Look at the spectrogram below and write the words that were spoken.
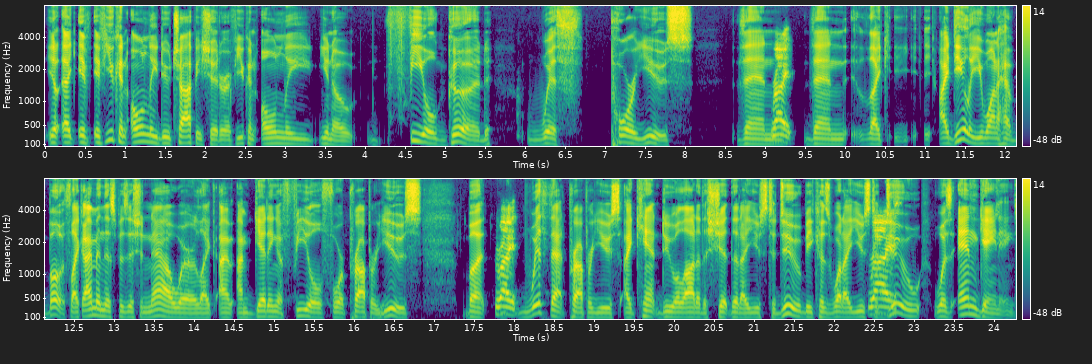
you know, like if, if you can only do choppy shit or if you can only you know feel good with poor use then right. then like ideally you want to have both like i'm in this position now where like I'm, I'm getting a feel for proper use but right. with that proper use, I can't do a lot of the shit that I used to do because what I used right. to do was end gaining.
